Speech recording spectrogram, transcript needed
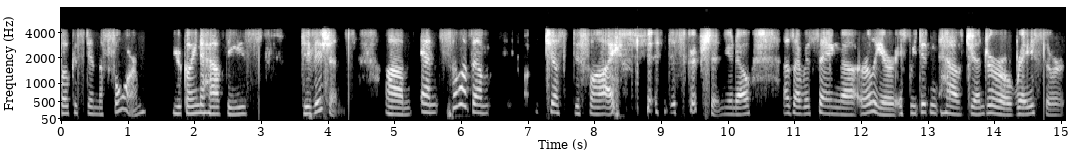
focused in the form, you're going to have these divisions. Um, and some of them just defy description, you know. As I was saying uh, earlier, if we didn't have gender or race or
